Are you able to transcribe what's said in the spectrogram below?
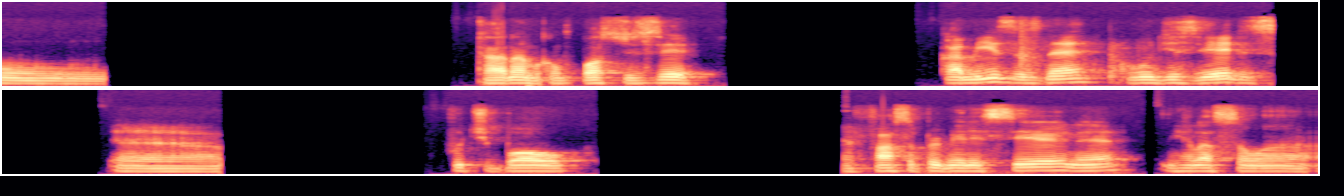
com caramba, como posso dizer, camisas, né? Como dizeres, é, futebol é, faça por merecer, né? Em relação à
